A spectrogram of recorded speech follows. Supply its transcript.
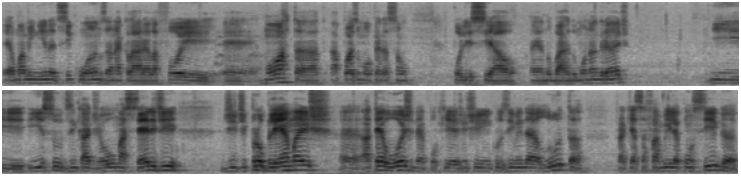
é uma menina de 5 anos, Ana Clara, ela foi é, morta a- após uma operação policial é, no bairro do Monangrande e, e isso desencadeou uma série de, de, de problemas é, até hoje, né? Porque a gente inclusive ainda luta para que essa família consiga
